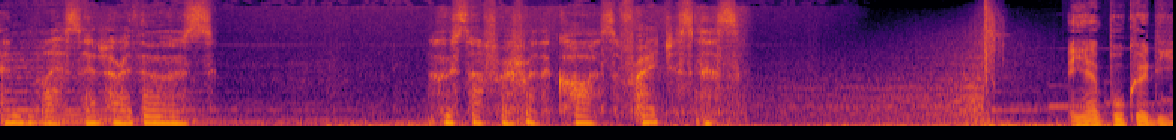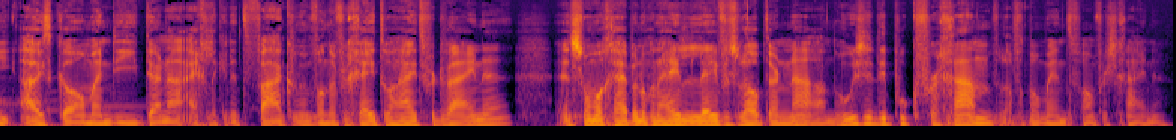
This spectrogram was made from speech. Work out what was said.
And blessed are those who suffer for the cause of righteousness. En je hebt boeken die uitkomen en die daarna eigenlijk in het vacuüm van de vergetelheid verdwijnen. En sommige hebben nog een hele levensloop daarna. Hoe is dit boek vergaan vanaf het moment van verschijnen?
